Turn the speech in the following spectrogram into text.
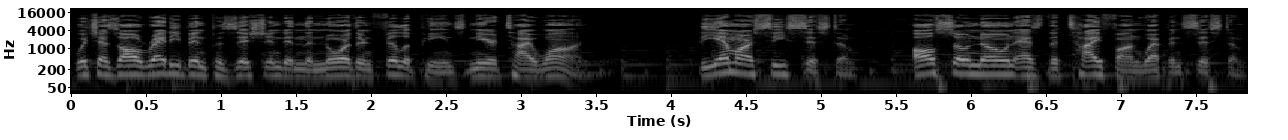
which has already been positioned in the northern Philippines near Taiwan. The MRC system, also known as the Typhon weapon system,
